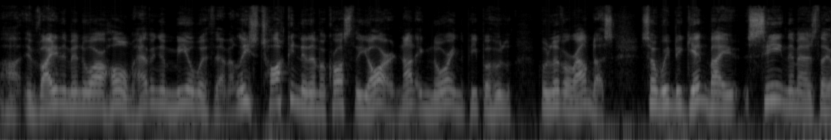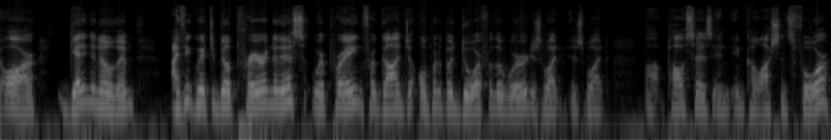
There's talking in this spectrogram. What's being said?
uh, inviting them into our home, having a meal with them, at least talking to them across the yard, not ignoring the people who, who live around us. So we begin by seeing them as they are, getting to know them. I think we have to build prayer into this. We're praying for God to open up a door for the word, is what is what uh, Paul says in, in Colossians 4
